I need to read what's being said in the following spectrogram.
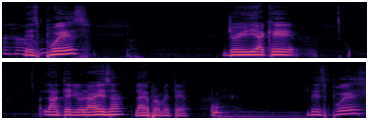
Ajá. Después, yo diría que la anterior a esa, la de Prometeo. Después,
